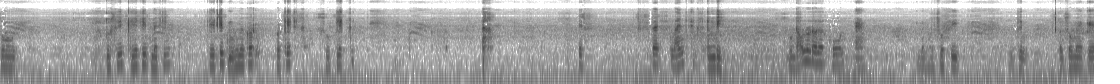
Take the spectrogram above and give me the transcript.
So to see creative making creative movie maker for kids so click it's that's 96 MB so download on your phone and you can also see you can also make a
